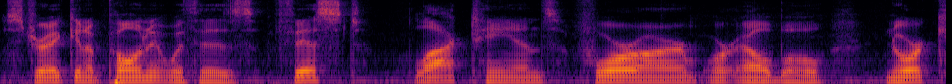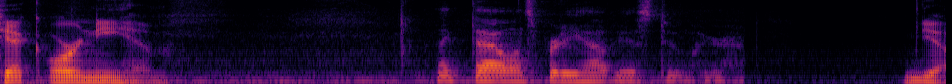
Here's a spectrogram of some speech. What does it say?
strike an opponent with his fist, locked hands, forearm, or elbow, nor kick or knee him. I think that one's pretty obvious too here. Yeah.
